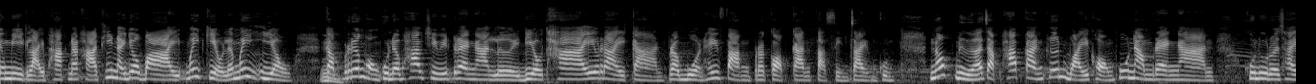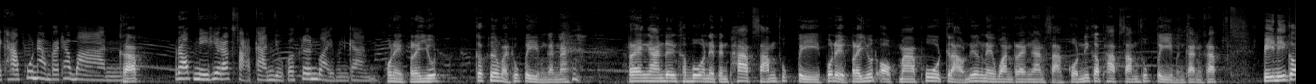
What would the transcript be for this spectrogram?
ยังมีอีกหลายพักนะคะ ที่นโยบายไม่เกี่ยวและไม่เอี่ยว กับเรื่องของคุณภาพชีวิตแรงงานเลย เดี๋ยวท้ายรายการประมวลให้ฟังประกอบการตัดสินใจของคุณ นอกเหนือจากภาพการเคลื่อนไหวของผู้นำแรงงานคุณอุรชัยคะผู้นำรัฐบาลครับรอบนี้ที่รักษาการอยู่ก็เคลื่อนไหวเหมือนกันพลเอกประยุทธ์ก็เคลื่อนไหวทุกปีเหมือนกันนะ แรงงานเดินขบวนเนี่ยเป็นภาพซ้ำทุกปีพลเอกประยุทธ์ออกมาพูดกล่าวเนื่องในวันแรงงานสากลนี่ก็ภาพซ้ำทุกปีเหมือนกันครับ ปีนี้ก็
